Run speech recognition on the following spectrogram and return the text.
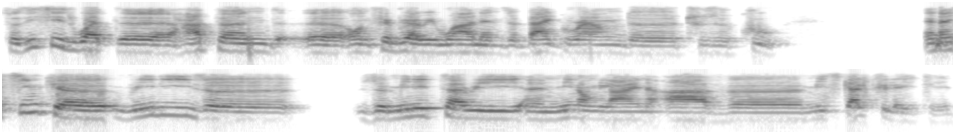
So this is what uh, happened uh, on February 1 and the background uh, to the coup. And I think uh, really the, the military and Min Hlaing have miscalculated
